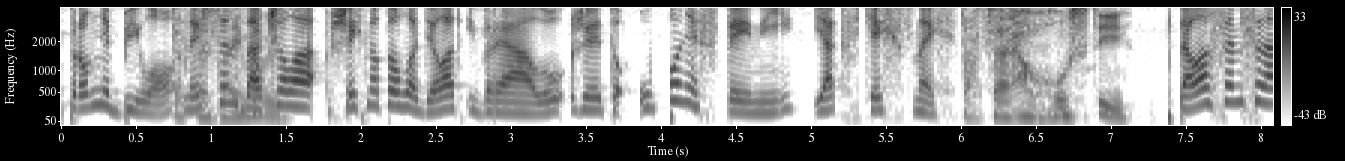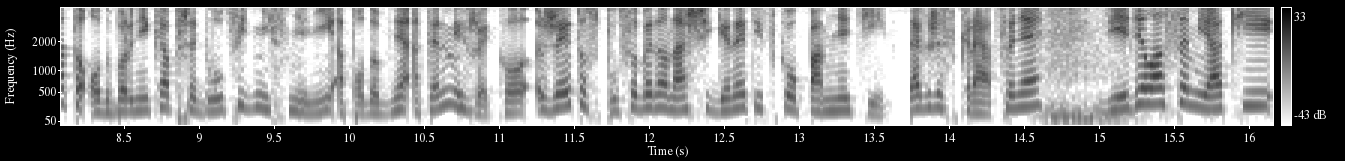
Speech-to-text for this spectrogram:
pro mě bylo, tak než jsem zajímavý. začala všechno tohle dělat i v reálu, že je to úplně stejný, jak v těch snech. Tak to je hustý. Ptala jsem se na to odborníka před lucidní snění a podobně a ten mi řekl, že je to způsobeno naší genetickou pamětí. Takže zkráceně, věděla jsem, jaký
